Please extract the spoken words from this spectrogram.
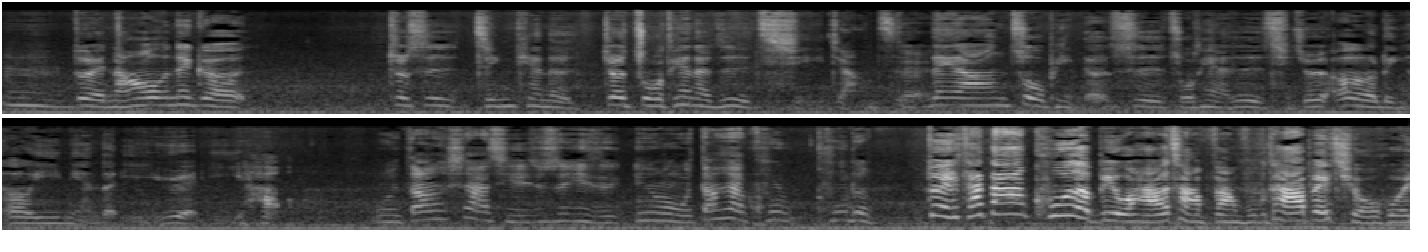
嗯，对。然后那个就是今天的，就昨天的日期这样子。那张作品的是昨天的日期，就是二零二一年的一月一号。我当下其实就是一直，因为我当下哭哭的，对他当下哭的比我还要惨，仿佛他要被求婚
